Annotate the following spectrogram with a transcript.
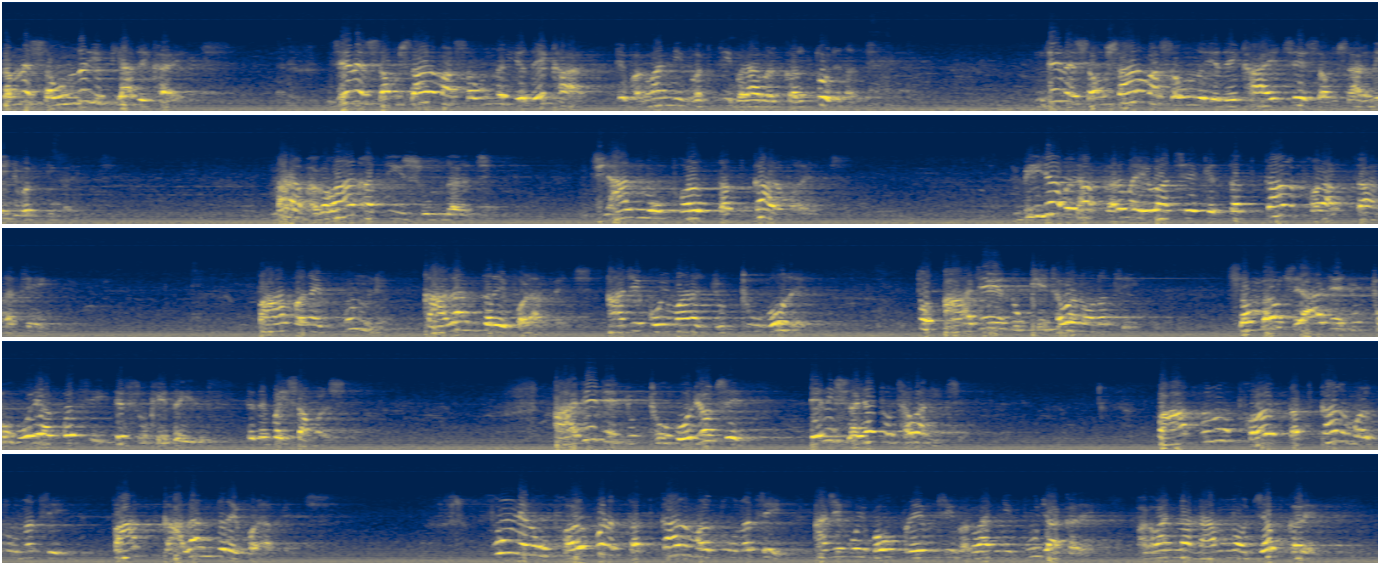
તમને સૌંદર્ય ક્યાં દેખાય? જેને સંસારમાં સૌંદર્ય દેખાય એ ભગવાનની ભક્તિ બરાબર કરતો જ નથી. જેને સંસારમાં સૌંદર્ય દેખાય છે, સંસારની જ ભક્તિ કરે મારા ભગવાન અતિ સુંદર છે. ધ્યાનનું ફળ તત્કાળ મળે છે. બીજા બધા કર્મ એવા છે કે તત્કાળ ફળ આપતા નથી. પાપ અને પુણ્ય કાલાંતરે ફળ આપે છે. આજે કોઈ માણસ જુઠ્ઠું બોલે તો આજે દુઃખી થવાનો નથી. સંભવ છે આજે જુઠ્ઠું બોલ્યા પછી એ સુખી થઈ જશે, એને પૈસા મળશે. આજે જે જુઠ્ઠું બોલ્યો છે, એની સજા તો થવાની છે. પાપનું ફળ તત્કાલ મળતું નથી, પાપ કાલાંતરે ફળ આપે છે. પુણ્યનું ફળ પણ તત્કાલ મળતું નથી. આજે કોઈ બહુ પ્રેમથી ભગવાનની પૂજા કરે ભગવાનના નામનો જપ કરે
